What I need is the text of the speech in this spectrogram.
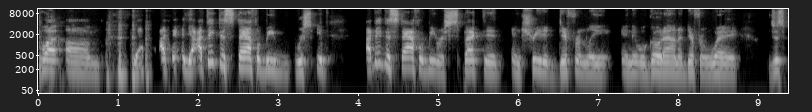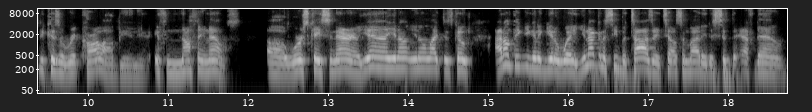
But um, yeah, I th- yeah, I think the staff will be if I think the staff will be respected and treated differently, and it will go down a different way just because of Rick Carlisle being there, if nothing else. Uh, worst case scenario, yeah, you know, you don't like this coach. I don't think you're going to get away. You're not going to see Bitadze tell somebody to sit the f down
